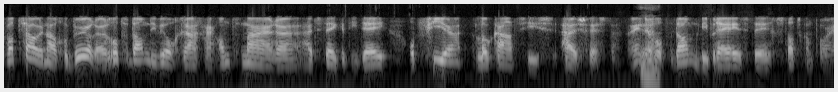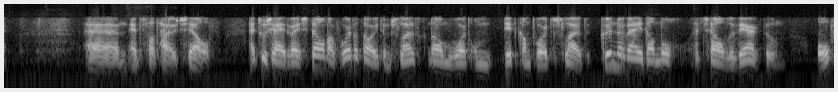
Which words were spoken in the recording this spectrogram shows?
wat zou er nou gebeuren? Rotterdam die wil graag haar ambtenaren, uitstekend idee, op vier locaties huisvesten. In Rotterdam, Libree, tegen Stadskantoor en het stadhuis zelf. En toen zeiden wij, stel nou voor dat er ooit een besluit genomen wordt om dit kantoor te sluiten. Kunnen wij dan nog hetzelfde werk doen? Of,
